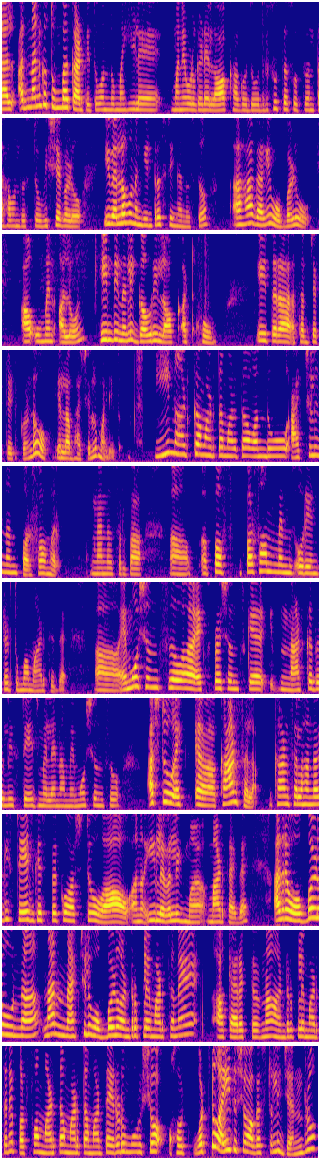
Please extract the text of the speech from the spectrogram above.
ಅಲ್ಲಿ ಅದು ನನಗೂ ತುಂಬ ಕಾಡ್ತಿತ್ತು. ಒಂದು ಮಹಿಳೆ ಮನೆ ಒಳಗಡೆ ಲಾಕ್ ಆಗೋದು, ಅದ್ರ ಸುತ್ತ ಸುತ್ತುವಂತಹ ಒಂದಷ್ಟು ವಿಷಯಗಳು, ಇವೆಲ್ಲವೂ ನನಗೆ ಇಂಟ್ರೆಸ್ಟಿಂಗ್ ಅನ್ನಿಸ್ತು. ಹಾಗಾಗಿ ಒಬ್ಬಳು, ಆ ವುಮೆನ್ ಅಲೋನ್ ಹಿಂದಿನಲ್ಲಿ ಗೌರಿ ಲಾಕ್ ಅಟ್ ಹೋಮ್ ಈ ಥರ ಸಬ್ಜೆಕ್ಟ್ ಇಟ್ಕೊಂಡು ಎಲ್ಲ ಭಾಷೆಯಲ್ಲೂ ಮಾಡಿದ್ದು. ಈ ನಾಟಕ ಮಾಡ್ತಾ ಮಾಡ್ತಾ ಒಂದು ಆ್ಯಕ್ಚುಲಿ ನನ್ನ ಪರ್ಫಾರ್ಮರ್ ನಾನು ಸ್ವಲ್ಪ ಪರ್ಫ್ ಪರ್ಫಾರ್ಮೆನ್ಸ್ ಓರಿಯೆಂಟೆಡ್ ತುಂಬ ಮಾಡ್ತಿದ್ದೆ. ಎಮೋಷನ್ಸ್ ಎಕ್ಸ್ಪ್ರೆಷನ್ಸ್ಗೆ ನಾಟಕದಲ್ಲಿ ಸ್ಟೇಜ್ ಮೇಲೆ ನಮ್ಮ ಎಮೋಷನ್ಸು ಅಷ್ಟು ಎಕ್- ಕಾಣಿಸಲ್ಲ. ಕಾಣಿಸಲ್ಲ, ಹಾಗಾಗಿ ಸ್ಟೇಜ್ಗೆ ಎಷ್ಟು ಬೇಕೋ ಅಷ್ಟು ವಾವ್ ಅನ್ನೋ ಈ ಲೆವೆಲಿಗೆ ಮಾಡ್ತಾ ಇದ್ದೆ. ಆದರೆ ಒಬ್ಬಳನ್ನ ನಾನು ಆ್ಯಕ್ಚುಲಿ ಒಬ್ಬಳು ಅಂಡರ್ಪ್ಲೇ ಮಾಡ್ತಾನೆ ಆ ಕ್ಯಾರೆಕ್ಟರ್ನ ಅಂಡರ್ ಪ್ಲೇ ಮಾಡ್ತಾನೆ, ಪರ್ಫಾರ್ಮ್ ಮಾಡ್ತಾ ಮಾಡ್ತಾ ಮಾಡ್ತಾ ಎರಡು, ಮೂರು ಶೋ ಒಟ್ಟು ಐದು ಶೋ ಆಗಸ್ಟಲ್ಲಿ ಜನರು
